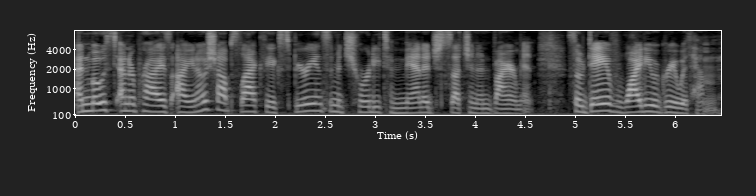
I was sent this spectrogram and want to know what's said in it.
And most enterprise I&O shops lack the experience and maturity to manage such an environment. So Dave, why do you agree with him?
